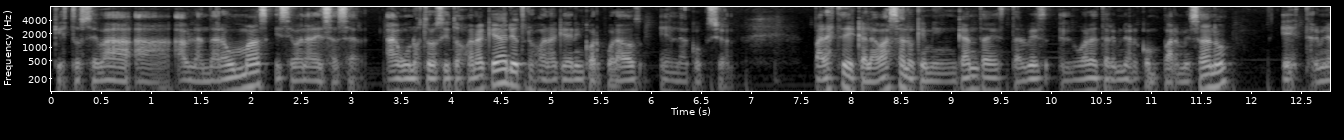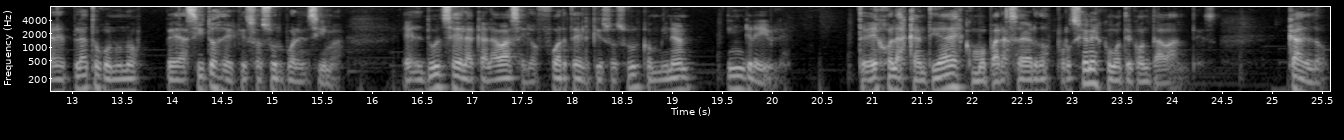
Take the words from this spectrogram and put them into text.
que esto se va a ablandar aún más y se van a deshacer. Algunos trocitos van a quedar y otros van a quedar incorporados en la cocción. Para este de calabaza lo que me encanta es tal vez en lugar de terminar con parmesano, es terminar el plato con unos pedacitos de queso azul por encima. El dulce de la calabaza y lo fuerte del queso azul combinan increíble. Te dejo las cantidades como para hacer dos porciones como te contaba antes. Caldo,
